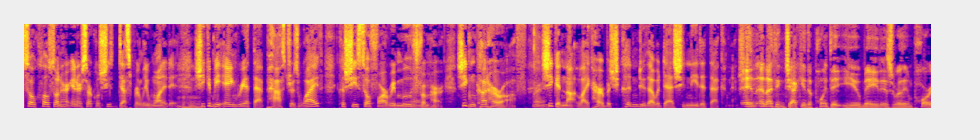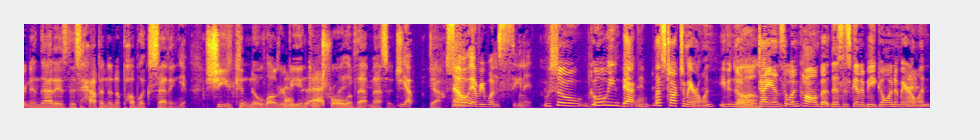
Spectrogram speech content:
so close on her inner circle. She desperately wanted it. Mm-hmm. She can be angry at that pastor's wife because she's so far removed from her. She can cut her off. Right. She could not like her, but she couldn't do that with dad. She needed that connection. and and i think jacqui the point that you made is really important and that is this happened in a public setting Yep. she can no longer be in control of that message yep. Yeah now So- everyone's seen it. So going back, let's talk to Marilyn, even though Uh-huh. Diane's the one calling, but this is going to be going to Marilyn.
